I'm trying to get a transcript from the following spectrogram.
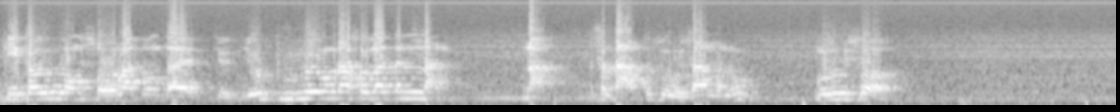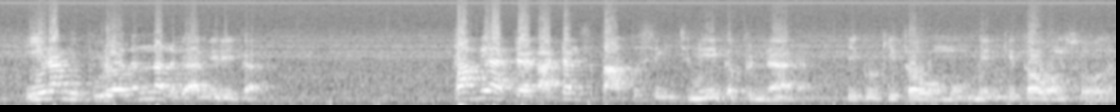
Kita uang sholat, uang tahajud. Ya buru uang sholat tenang. Status urusan menu manusia. Irak buru tenang lebih Amerika. Tapi ada kadang status yang jenis kebenaran. Iku kita wong mukmin, kita wong soleh.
